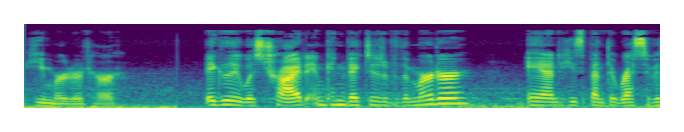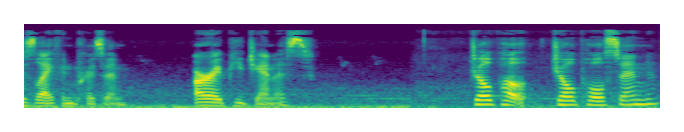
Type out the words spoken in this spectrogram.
he murdered her. Bigley was tried and convicted of the murder, and he spent the rest of his life in prison. R.I.P. Janice. Joel, Pol Joel Polson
